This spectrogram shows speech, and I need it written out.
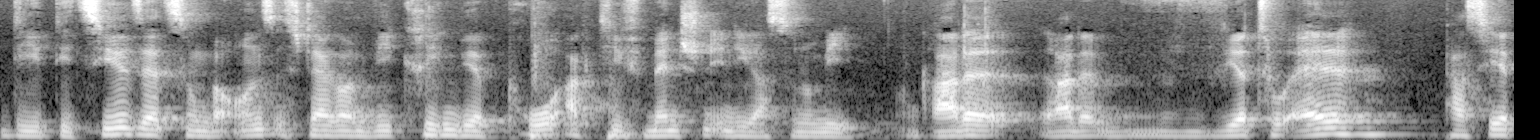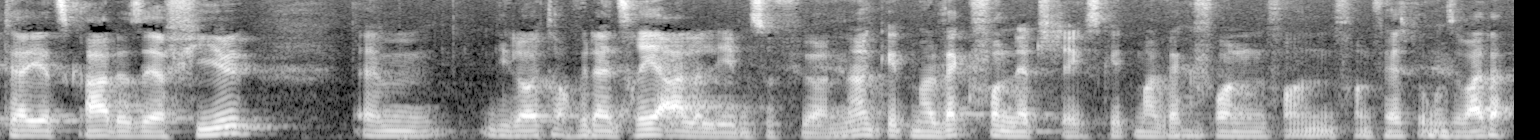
die, die Zielsetzung bei uns ist stärker, wie kriegen wir proaktiv Menschen in die Gastronomie. Und gerade, gerade virtuell passiert ja jetzt gerade sehr viel, ähm, die Leute auch wieder ins reale Leben zu führen. Ne? Geht mal weg von Netflix, geht mal weg von, von, von Facebook und so weiter.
